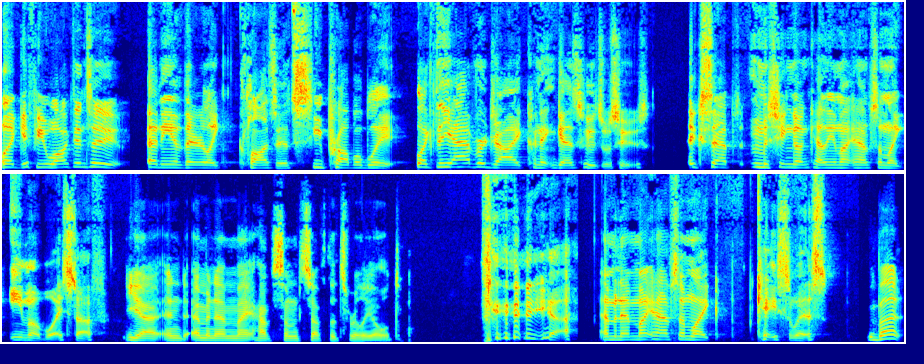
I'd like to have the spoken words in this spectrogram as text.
Like if you walked into any of their like closets, you probably like the average eye couldn't guess whose was whose. Except Machine Gun Kelly might have some like emo boy stuff. Yeah, and Eminem might have some stuff that's really old. yeah. Eminem might have some like K Swiss. But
